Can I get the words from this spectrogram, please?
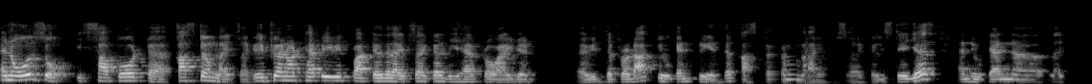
And also it support uh, custom lifecycle. If you are not happy with whatever the lifecycle we have provided uh, with the product, you can create the custom lifecycle stages and you can uh, like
